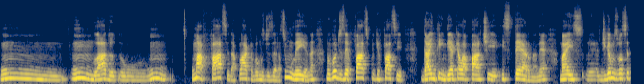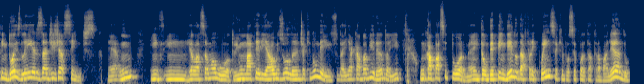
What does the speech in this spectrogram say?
um, um lado, um, uma face da placa, vamos dizer assim, um layer, né? Não vou dizer face, porque face dá a entender aquela parte externa, né? Mas, é, digamos, você tem dois layers adjacentes, né? Um em, em, relação ao outro, e um material isolante aqui no meio. Isso daí acaba virando aí um capacitor, né? Então, dependendo da frequência que você for estar tá trabalhando,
